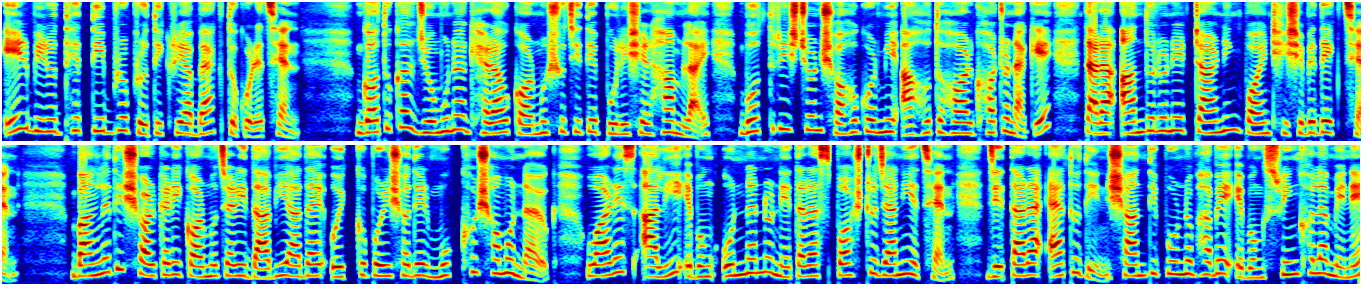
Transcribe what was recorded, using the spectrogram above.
এর বিরুদ্ধে তীব্র প্রতিক্রিয়া ব্যক্ত করেছেন। গতকাল যমুনা ঘেরাও কর্মসূচিতে পুলিশের হামলায় বত্রিশ জন সহকর্মী আহত হওয়ার ঘটনাকে তারা আন্দোলনের টার্নিং পয়েন্ট হিসেবে দেখছেন। বাংলাদেশ সরকারি কর্মচারী দাবি আদায় ঐক্য পরিষদের মুখ্য সমন্বয়ক ওয়ারেস আলী এবং অন্যান্য নেতারা স্পষ্ট জানিয়েছেন যে তারা এতদিন শান্তিপূর্ণভাবে এবং শৃঙ্খলা মেনে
